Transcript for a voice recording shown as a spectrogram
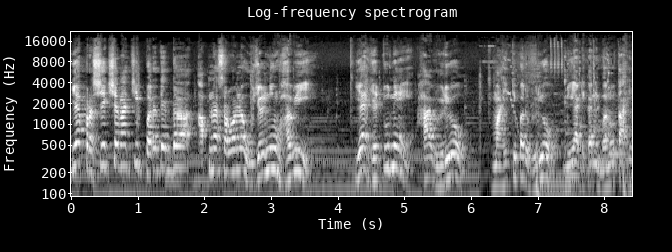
या प्रशिक्षणाची परत एकदा आपणा सर्वांना उजळणी व्हावी. या हेतूने हा व्हिडिओ माहितीपर व्हिडिओ मी या ठिकाणी बनवत आहे.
